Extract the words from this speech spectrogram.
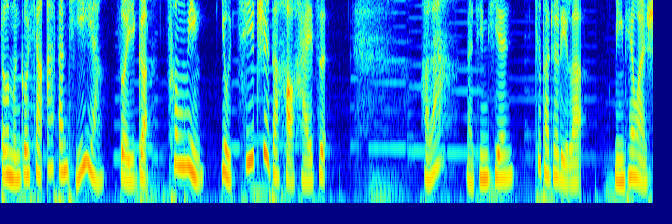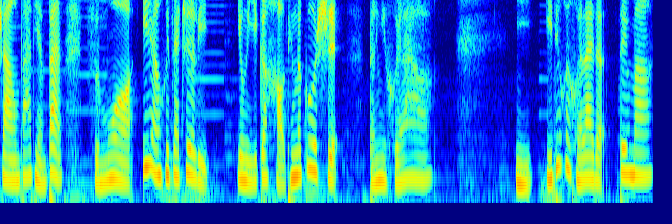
都能够像阿凡提一样，做一个聪明又机智的好孩子。好啦，那今天就到这里了。明天晚上八点半，子墨依然会在这里，用一个好听的故事等你回来哦。你一定会回来的，对吗？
